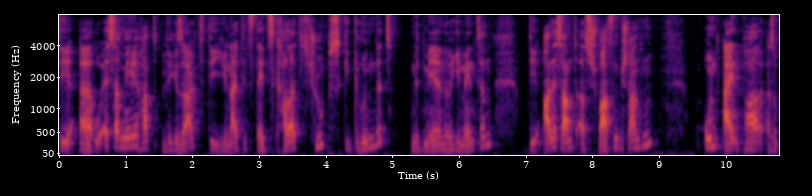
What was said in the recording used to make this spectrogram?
die äh, US-Armee hat, wie gesagt, die United States Colored Troops gegründet mit mehreren Regimentern, die allesamt aus Schwarzen bestanden und ein paar, also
